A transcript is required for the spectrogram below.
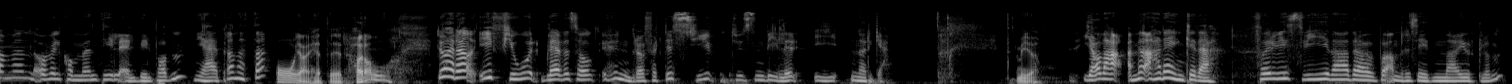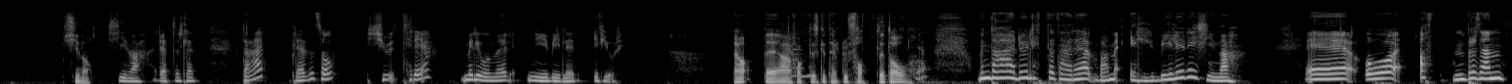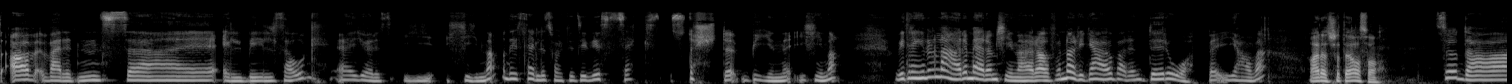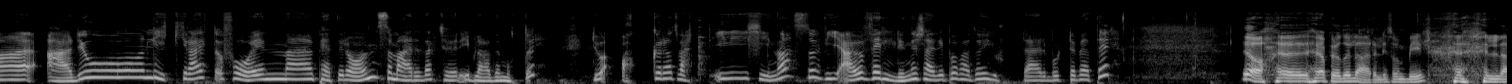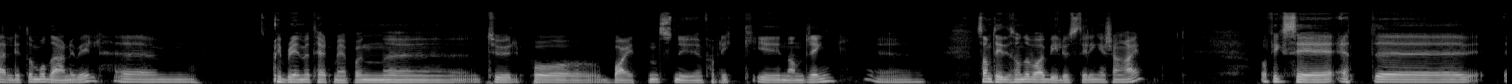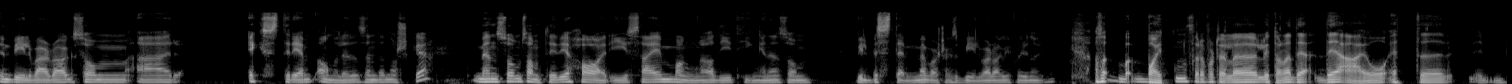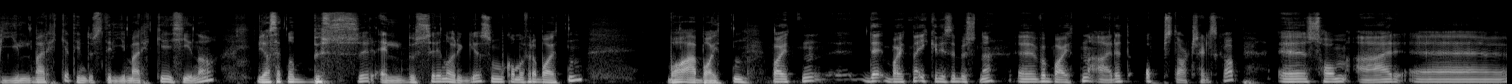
sammen, og velkommen til Elbilpodden. Jeg heter Anette. Og jeg heter Harald. Du Harald, i fjor ble det solgt 147 000 biler i Norge. Mye. Ja, det er, men er det egentlig det? For hvis vi da drar over på andre siden av jordkloden, Kina. Kina rett og slett, der ble det solgt 23 millioner nye biler i fjor. Ja, det er faktisk et helt ufattelig tall. Ja. Men da er det jo litt det derre hva med elbiler i Kina? Eh, og 18% av verdens eh, elbilsalg eh, gjøres i Kina. Og de selges faktisk i de seks største byene i Kina. Og vi trenger å lære mer om Kina, Harald, for Norge er jo bare en dråpe i havet. Ja, rett og slett det, altså. Så da er det jo like greit å få inn eh, Peter Aaren, som er redaktør i bladet Motor. Du har akkurat vært i Kina, så vi er jo veldig nysgjerrige på hva du har gjort der borte, Peter. Ja, jeg har prøvd å lære litt om bil. lære litt om moderne bil. Ehm, vi ble invitert med på en uh, tur på Bytons nye fabrikk i Nanjing. Uh, samtidig som det var bilutstilling i Shanghai. Og fikk se et, uh, en bilhverdag som er ekstremt annerledes enn den norske, men som samtidig har i seg mange av de tingene som vil bestemme hva slags bilhverdag vi får i Norge. Altså, Byton, for å fortelle lytterne, det, det er jo et uh, bilmerke, et industrimerke i Kina. Vi har sett noen busser, elbusser i Norge som kommer fra Byton. Hva er Byton? Byton, det, Byton er ikke disse bussene. Uh, for Byton er et oppstartsselskap uh, som er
